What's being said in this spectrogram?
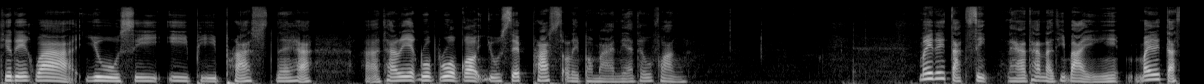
ที่เรียกว่า UCEP Plus นะคะะถ้าเรียกรวบๆก็ UCEP Plus อะไรประมาณนี้ท่านผู้ฟังไม่ได้ตัดสิทธิ์นะท่านอธิบายอย่างนี้ ไม่ได้ตัด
